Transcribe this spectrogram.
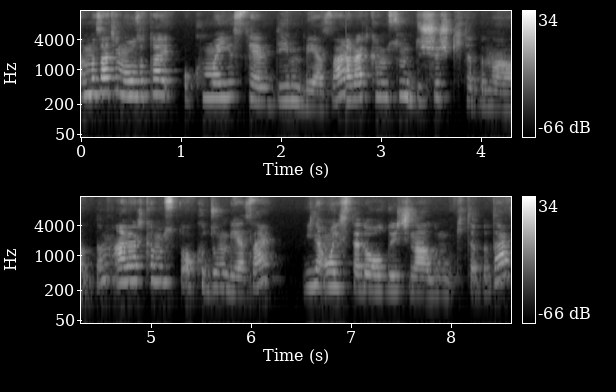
Ama zaten Oğuz Atay okumayı sevdiğim bir yazar. Albert Camus'un Düşüş kitabını aldım. Albert Camus da okuduğum bir yazar. Yine o listede olduğu için aldım bu kitabı da.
